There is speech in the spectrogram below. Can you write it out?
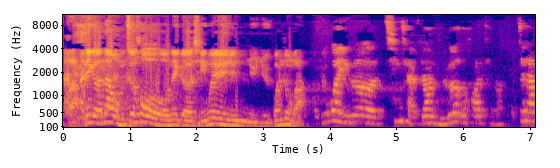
啊，那个，那我们最后那个，请一位女女观众吧。我就问一个听起来比较娱乐的话题吧。大家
